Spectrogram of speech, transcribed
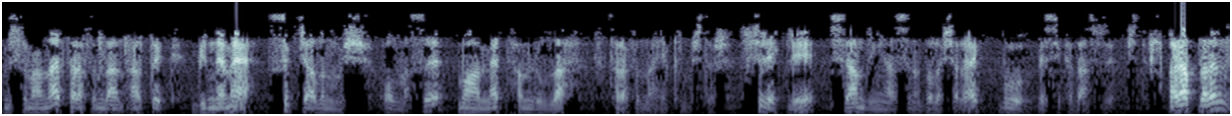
Müslümanlar tarafından artık gündeme sıkça alınmış olması Muhammed Hamdullah tarafından yapılmıştır. Sürekli İslam dünyasını dolaşarak bu vesikadan söz etmiştir. Arapların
